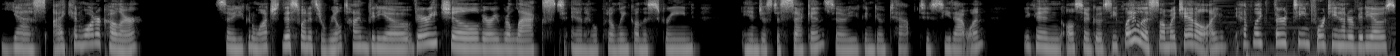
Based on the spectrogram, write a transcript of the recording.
Yes, I can watercolor. So you can watch this one. It's a real time video, very chill, very relaxed. And I will put a link on the screen in just a second. So you can go tap to see that one. You can also go see playlists on my channel. I have like 13, 1400 videos,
